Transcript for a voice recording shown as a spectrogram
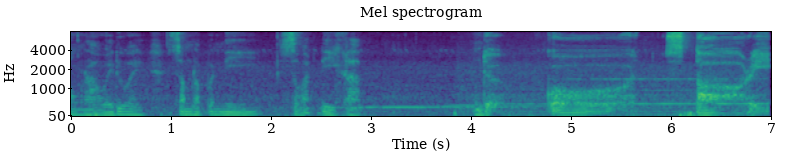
ของเราไว้ด้วยสำหรับวันนี้ สวัสดีครับ The Good Story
